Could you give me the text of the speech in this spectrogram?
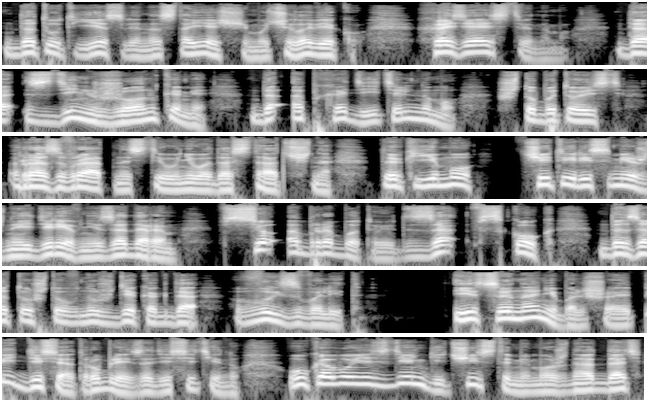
Да тут, если настоящему человеку, хозяйственному, да с деньжонками, да обходительному, чтобы, то есть, развратности у него достаточно, так ему четыре смежные деревни за даром все обработают за вскок, да за то, что в нужде, когда вызволит. И цена небольшая, 50 рублей за десятину. У кого есть деньги, чистыми можно отдать.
